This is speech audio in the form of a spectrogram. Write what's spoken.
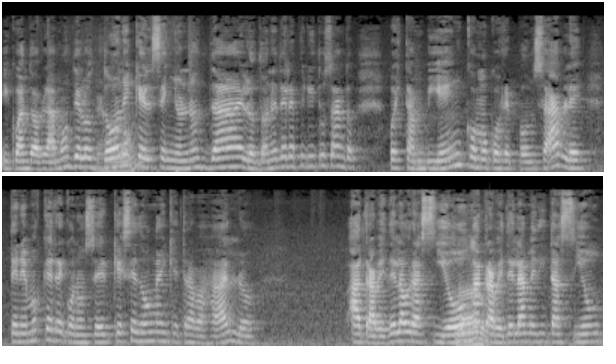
y cuando hablamos de los dones que el Señor nos da, los dones del Espíritu Santo, pues también como corresponsables tenemos que reconocer que ese don hay que trabajarlo a través de la oración, a través de la meditación,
